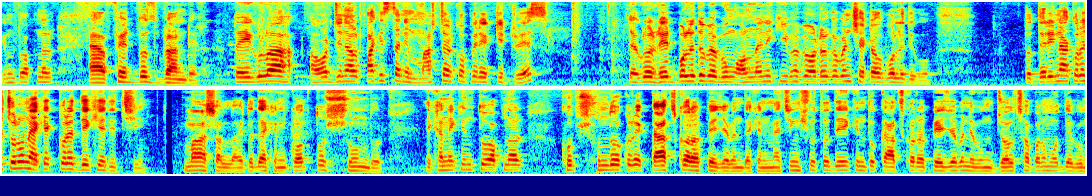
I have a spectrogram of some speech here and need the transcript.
কিন্তু আপনার ফেরদোস ব্র্যান্ডের তো এগুলো অরিজিনাল পাকিস্তানি মাস্টার কপির একটি ড্রেস তো এগুলো রেট বলে দেবো এবং অনলাইনে কীভাবে অর্ডার করবেন সেটাও বলে দেবো। তো দেরি না করে চলুন এক এক করে দেখিয়ে দিচ্ছি। মাশাল্লাহ এটা দেখেন কত সুন্দর। এখানে কিন্তু আপনার খুব সুন্দর করে কাজ করা পেয়ে যাবেন। দেখেন ম্যাচিং সুতো দিয়ে কিন্তু কাজ করা পেয়ে যাবেন এবং জল ছাপার মধ্যে এবং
